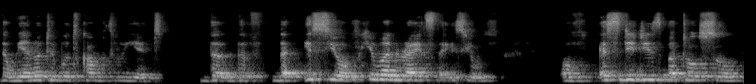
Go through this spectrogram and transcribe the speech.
that we are not able to come through yet. The, the, the issue of human rights, the issue of of SDGs, but also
